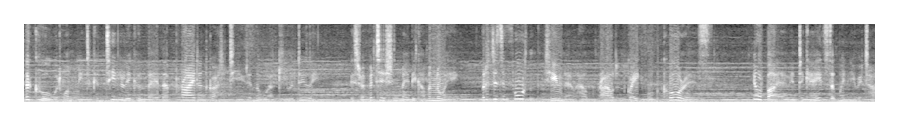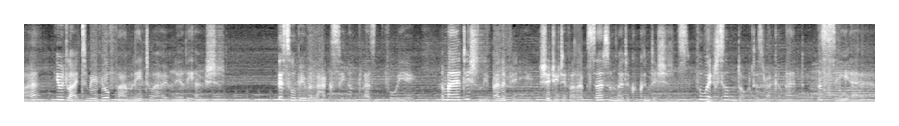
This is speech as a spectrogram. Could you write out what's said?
The Corps would want me to continually convey their pride and gratitude in the work you are doing. This repetition may become annoying, but it is important that you know how proud and grateful the Corps is. Your bio indicates that when you retire, you would like to move your family to a home near the ocean. This will be relaxing and pleasant for you, and may additionally benefit you should you develop certain medical conditions for which some doctors recommend the sea air.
